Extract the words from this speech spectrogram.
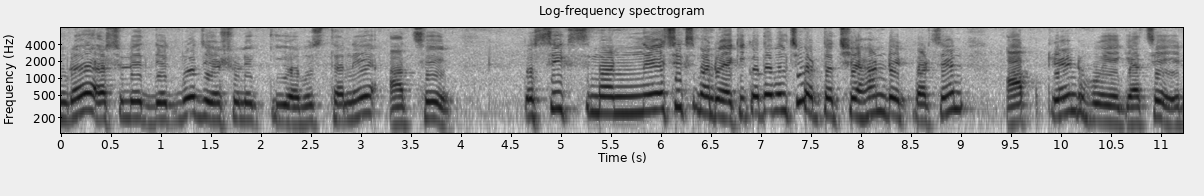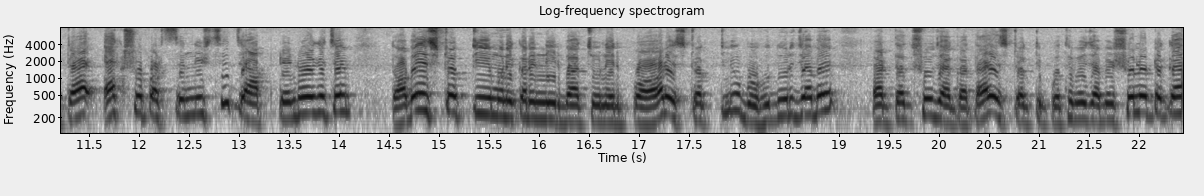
আমরা আসলে দেখব যে আসলে কি অবস্থানে আছে। তো সিক্স মানে সিক্স মান্থ একই কথা বলছি, অর্থাৎ সে হান্ড্রেড পার্সেন্ট আপ ট্রেন্ড হয়ে গেছে। এটা একশো পার্সেন্ট নিশ্চিত যে আপ ট্রেন্ড হয়ে গেছে। তবে স্টকটি মনে করেন নির্বাচনের পর স্টকটিও বহুদূর যাবে, অর্থাৎ সোজা কথা স্টকটি প্রথমে যাবে ষোলো টাকা,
